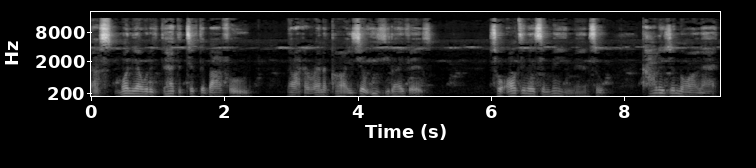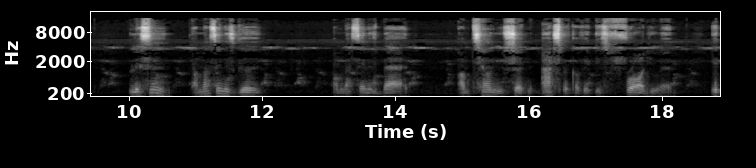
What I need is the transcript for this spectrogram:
That's money I would have had to take to buy food. Now I can rent a car. You see how easy life is. So alternates are made, man. So college and all that listen, I'm not saying it's good. I'm not saying it's bad. I'm telling you, certain aspect of it is fraudulent. It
